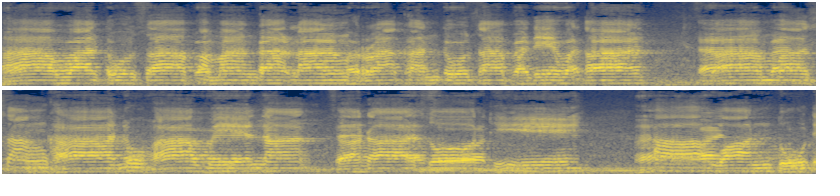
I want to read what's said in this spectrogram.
ภาวะตุสาพมังกาลังรักขันตุสาปเดวตาสามาสังขานุภาเวนะสดาโสทีภาวันตุเต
